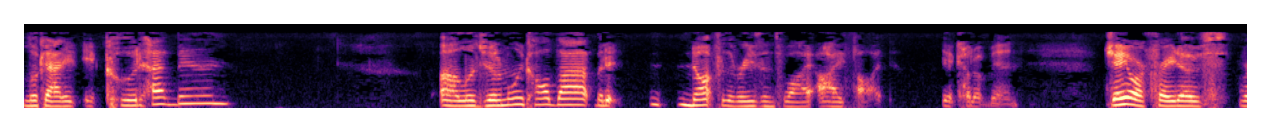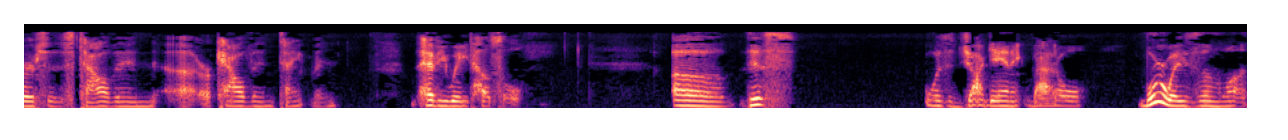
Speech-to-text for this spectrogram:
look at it, it could have been uh, legitimately called that, but it not for the reasons why I thought it could have been. J.R. Kratos versus Calvin uh, or Calvin Tankman, heavyweight hustle. Uh, this was a gigantic battle, more ways than one.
